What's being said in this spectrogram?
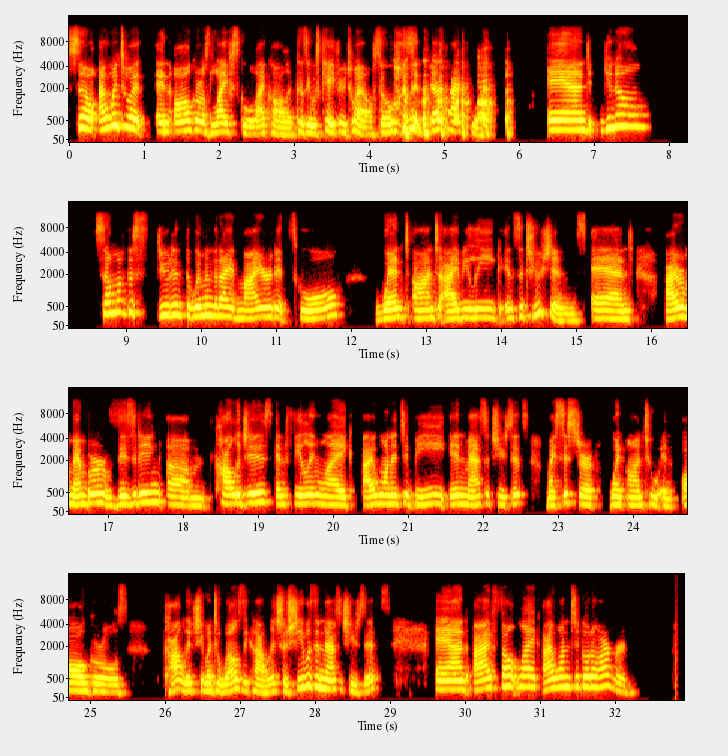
So I went to a, an all girls life school, I call it, because it was K through 12. So it wasn't just high school. And, you know, some of the students, the women that I admired at school, went on to Ivy League institutions. And I remember visiting um, colleges and feeling like I wanted to be in Massachusetts. My sister went on to an all girls college. She went to Wellesley College. So she was in Massachusetts. And I felt like I wanted to go to Harvard.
